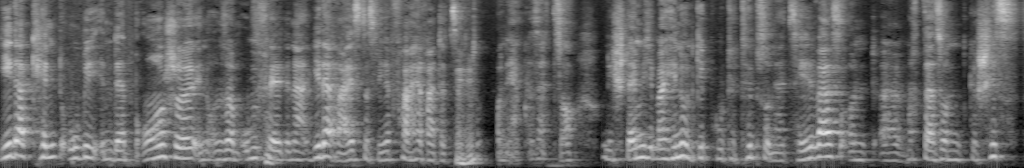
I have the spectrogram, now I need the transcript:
Jeder kennt Obi in der Branche, in unserem Umfeld, in der, jeder weiß, dass wir verheiratet sind. Und er hat gesagt, so, und ich stelle mich immer hin und gebe gute Tipps und erzähl was und äh, mach da so ein Geschiss.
